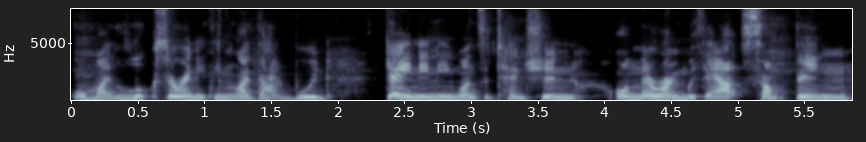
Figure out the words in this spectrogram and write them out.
or my looks or anything like that would gain anyone's attention on their own without something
